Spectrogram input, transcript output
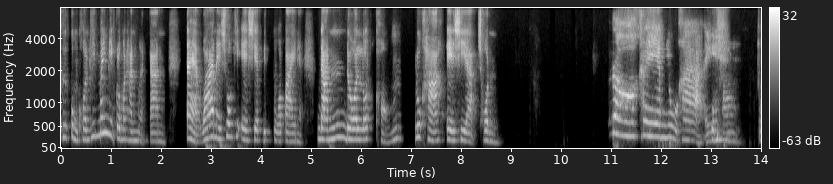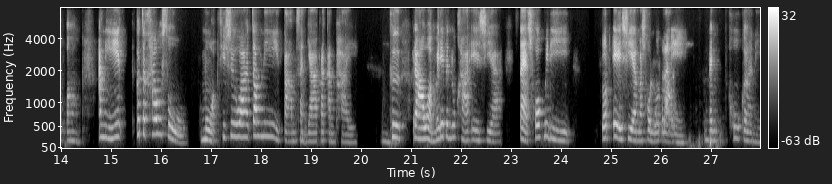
คือกลุ่มคนที่ไม่มีกรมธรรม์เหมือนกัน แต่ว่าในช่วงที่เอเชียปิดตัวไปเนี่ย ดันโดนรถของ ลูกค้าเอเชียชนรอเคลมอยู่ค่ะไอ้ถูกต้องถูกต้อง อันนี้ก็จะเข้าสู่หมวกที่ชื่อว่าเจ้าหนี้ตามสัญญาประกันภัย คือเราอะไม่ได้เป็นลูกค้าเอเชีย แต่โชคไม่ดี รถเอเชียมาชนรถเรา เองเป็นคู่กรณี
